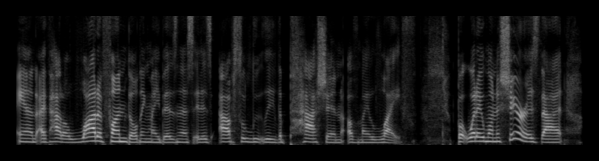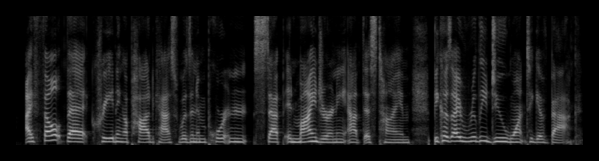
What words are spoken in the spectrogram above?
And I've had a lot of fun building my business. It is absolutely the passion of my life. But what I want to share is that I felt that creating a podcast was an important step in my journey at this time because I really do want to give back.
